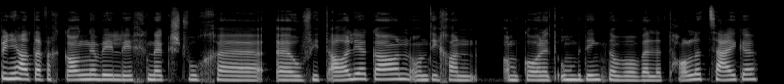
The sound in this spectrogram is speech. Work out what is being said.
bin ich halt einfach gegangen, weil ich nächste Woche äh, auf Italien gehe und ich habe am gar nicht unbedingt noch die Halle zeigen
